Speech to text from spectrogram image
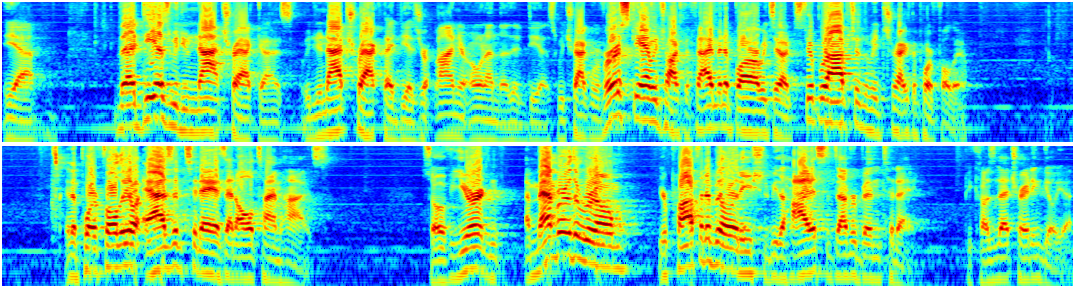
Yeah. The ideas we do not track, guys. We do not track the ideas. You're on your own on the ideas. We track reverse scan, we track the five minute bar, we track super options, we track the portfolio. And the portfolio, as of today, is at all time highs. So if you're a member of the room, your profitability should be the highest it's ever been today because of that trade in Gilead.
